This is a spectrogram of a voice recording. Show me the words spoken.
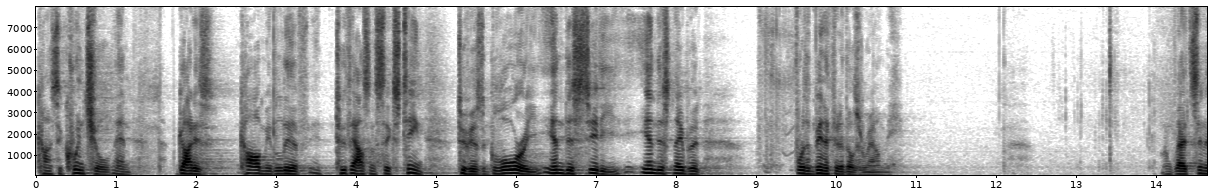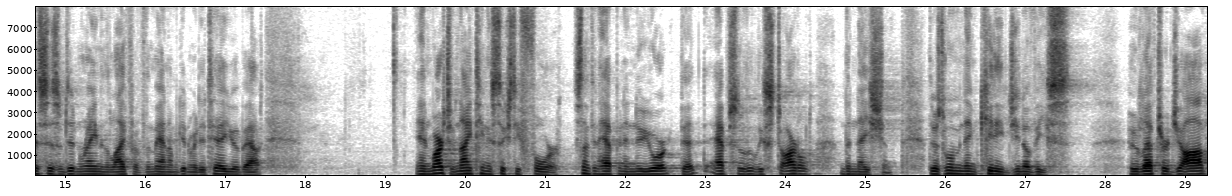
consequential, and God has called me to live in 2016 to his glory in this city, in this neighborhood, for the benefit of those around me. I'm glad cynicism didn't reign in the life of the man I'm getting ready to tell you about. In March of 1964, something happened in New York that absolutely startled the nation. There's a woman named Kitty Genovese who left her job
